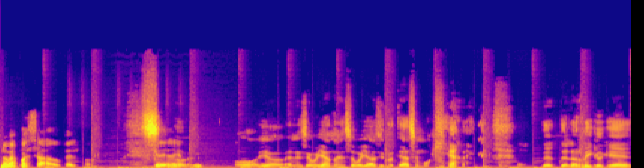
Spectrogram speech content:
No me has pasado, pero No, ti. Obvio, el encebollado no es encebollado si no te hace moquear. De, de lo rico que es.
